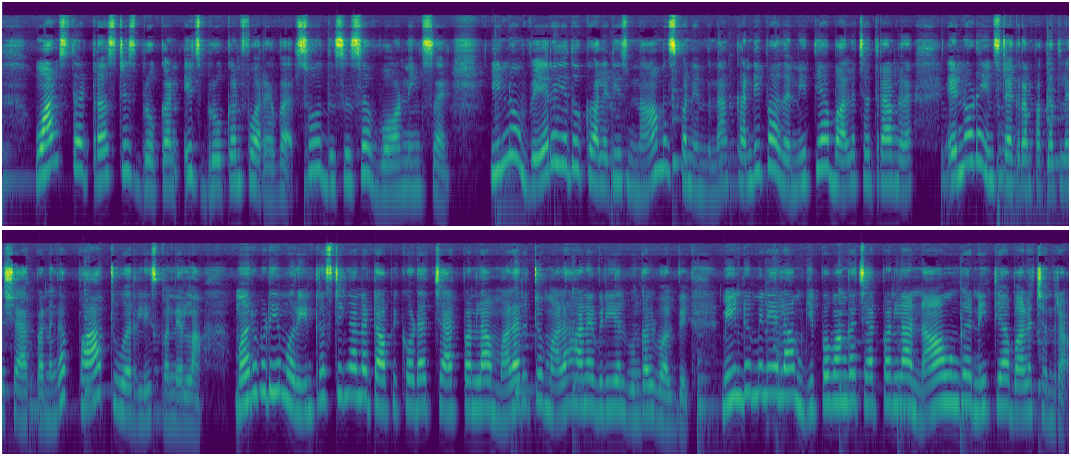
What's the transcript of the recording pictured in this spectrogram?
Once the trust is broken it's broken for ever so this is a warning sign இன்னும் வேறு ஏதோ குவாலிட்டிஸ் நான் மிஸ் பண்ணியிருந்தேன்னா கண்டிப்பாக அதை நித்யா பாலச்சந்திராங்கிற என்னோட இன்ஸ்டாகிராம் பக்கத்தில் ஷேர் பண்ணுங்கள் பார்ட் டூவை ரிலீஸ் பண்ணிடலாம். மறுபடியும் ஒரு இன்ட்ரெஸ்டிங்கான டாப்பிக்கோட சேட் பண்ணலாம். மலரட்டும் அழகான விடியல் உங்கள் வாழ்வில். மீண்டும் இணையலாம். இப்போ வாங்க சேட் பண்ணலாம். நான் உங்கள் நித்யா பாலச்சந்திரா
